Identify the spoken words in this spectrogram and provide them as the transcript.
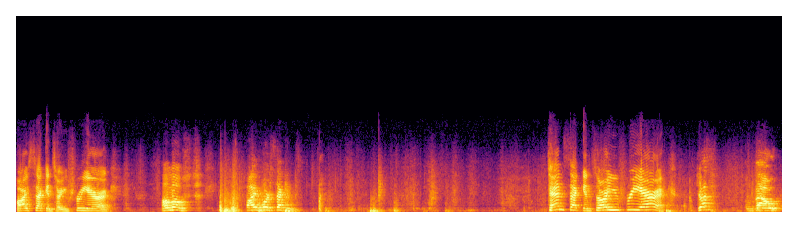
Five seconds. Are you free, Eric? Almost. Five more seconds. Ten seconds. Are you free, Eric? Just about.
